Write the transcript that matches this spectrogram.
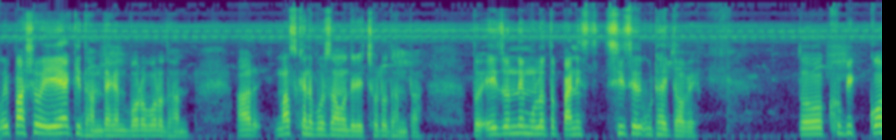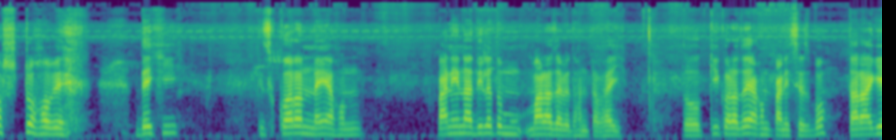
ওই পাশেও এই একই ধান, দেখেন, বড় বড় ধান। আর মাঝখানে পড়ছে আমাদের এই ছোটো ধানটা। তো এই জন্যে মূলত পানি সিঁচে উঠাইতে হবে। তো খুবই কষ্ট হবে, দেখি। কিছু করার নেই এখন। পানি না দিলে তো মারা যাবে ধানটা ভাই। তো কি করা যায়? এখন পানি সেচবো তার আগে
